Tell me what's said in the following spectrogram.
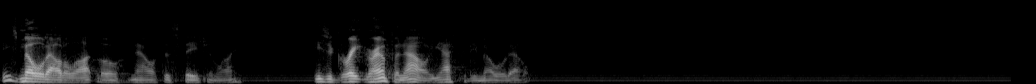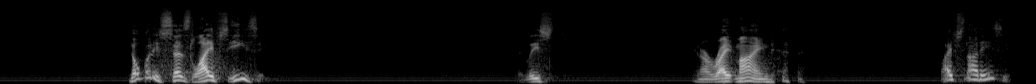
He's mellowed out a lot, though, now at this stage in life. He's a great grandpa now. He has to be mellowed out. Nobody says life's easy. At least in our right mind. life's not easy.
